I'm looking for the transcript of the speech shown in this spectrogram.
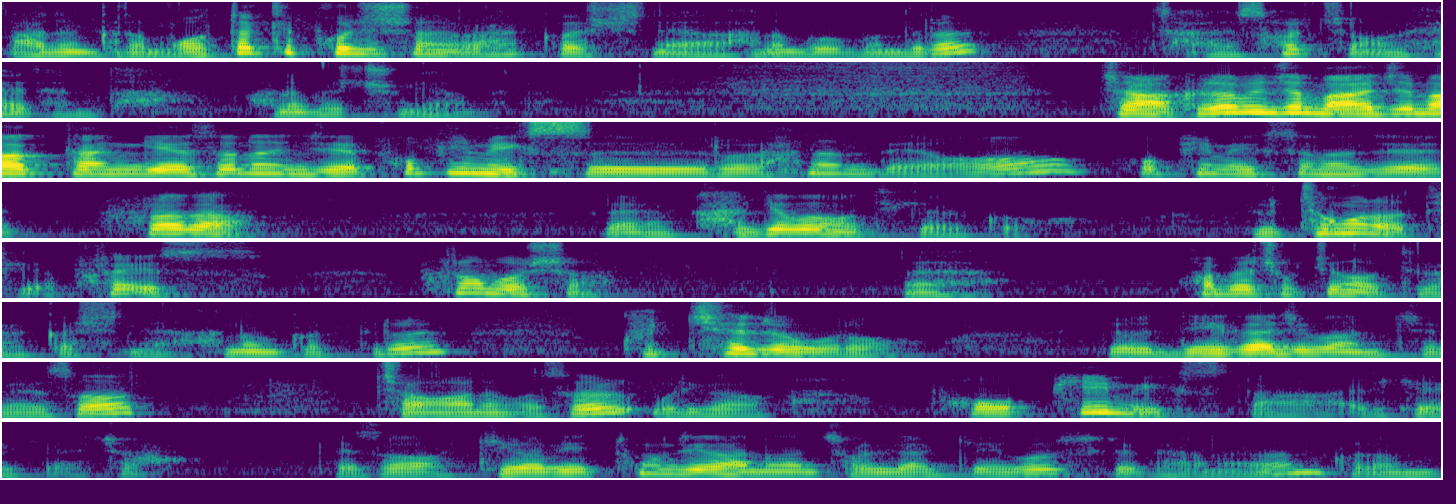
나는 그럼 어떻게 포지셔닝을 할 것이냐 하는 부분들을 잘 설정을 해야 된다 하는 것이 중요합니다. 자, 그러면 이제 마지막 단계에서는 이제 포피 믹스를 하는데요. 포피 믹스는 이제 product, 그다음에 가격은 어떻게 할 거고, 유통은 어떻게, place, promotion, 네, 판매 촉진은 어떻게 할 것이냐 하는 것들을 구체적으로 이 네 가지 관점에서 정하는 것을 우리가 4P mix다 이렇게 얘기하죠. 그래서 기업이 통제 가능한 전략 계획을 수립하는 그런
